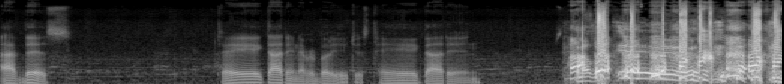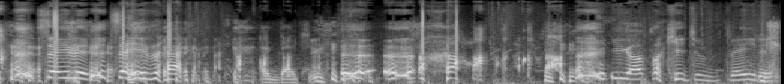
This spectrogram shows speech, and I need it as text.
at this. Take that in, everybody. Just take that in. And I was like, ew. save it! Save that! I got you. you got fucking just baited.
